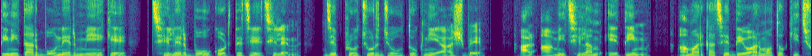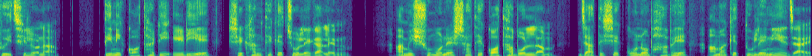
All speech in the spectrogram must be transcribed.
তিনি তার বোনের মেয়েকে ছেলের বউ করতে চেয়েছিলেন যে প্রচুর যৌতুক নিয়ে আসবে। আর আমি ছিলাম এতিম আমার কাছে দেওয়ার মতো কিছুই ছিল না। তিনি কথাটি এড়িয়ে সেখান থেকে চলে গেলেন। আমি সুমনের সাথে কথা বললাম, যাতে সে কোনোভাবে আমাকে তুলে নিয়ে যায়,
